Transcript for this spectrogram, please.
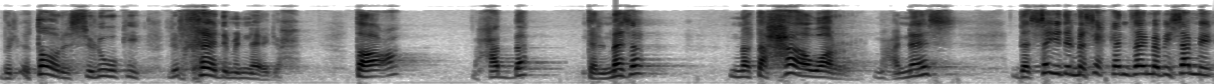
بالإطار السلوكي للخادم الناجح. طاعة محبة تلمذة نتحاور مع الناس. ده السيد المسيح كان زي ما بيسمي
